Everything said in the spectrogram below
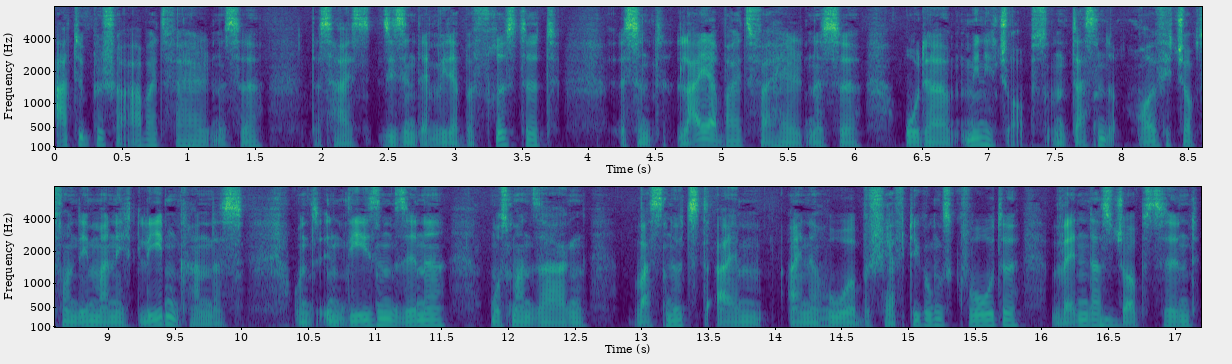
atypische Arbeitsverhältnisse. Das heißt, sie sind entweder befristet, es sind Leiharbeitsverhältnisse oder Minijobs. Und das sind häufig Jobs, von denen man nicht leben kann. Das, und in diesem Sinne muss man sagen, was nützt einem eine hohe Beschäftigungsquote, wenn das hm. Jobs sind,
